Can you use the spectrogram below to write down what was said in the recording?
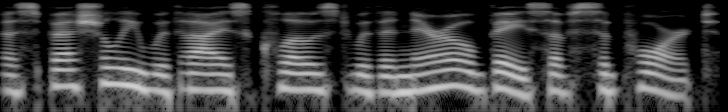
especially with eyes closed with a narrow base of support.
